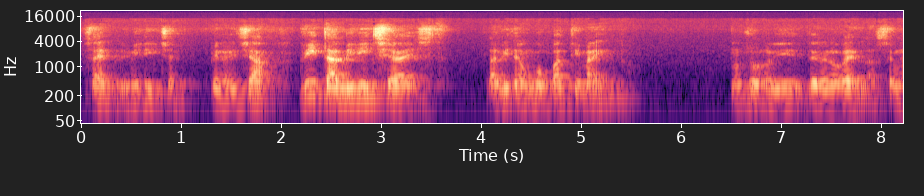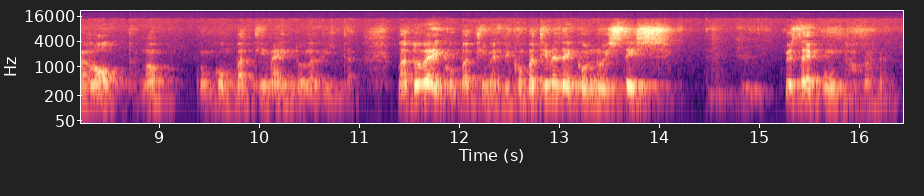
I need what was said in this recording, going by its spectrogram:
sempre mi dice, appena iniziamo, vita milizia est, la vita è un combattimento, non sono di telenovelas, è una lotta, no? È un combattimento la vita. Ma dov'è il combattimento? Il combattimento è con noi stessi. Questo è il punto.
